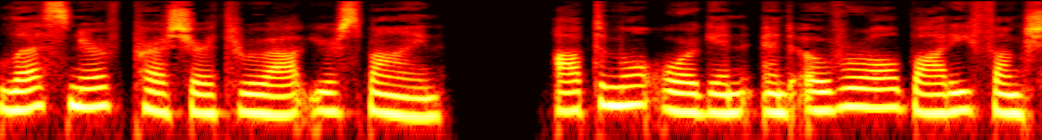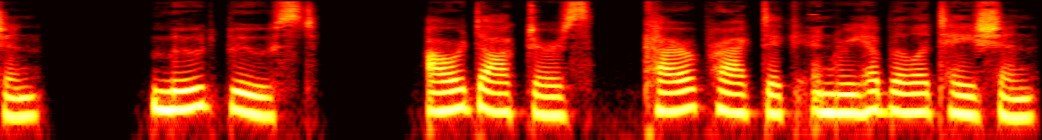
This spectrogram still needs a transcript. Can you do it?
Less nerve pressure throughout your spine. Optimal organ and overall body function. Mood boost. Our doctors, chiropractic and rehabilitation,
